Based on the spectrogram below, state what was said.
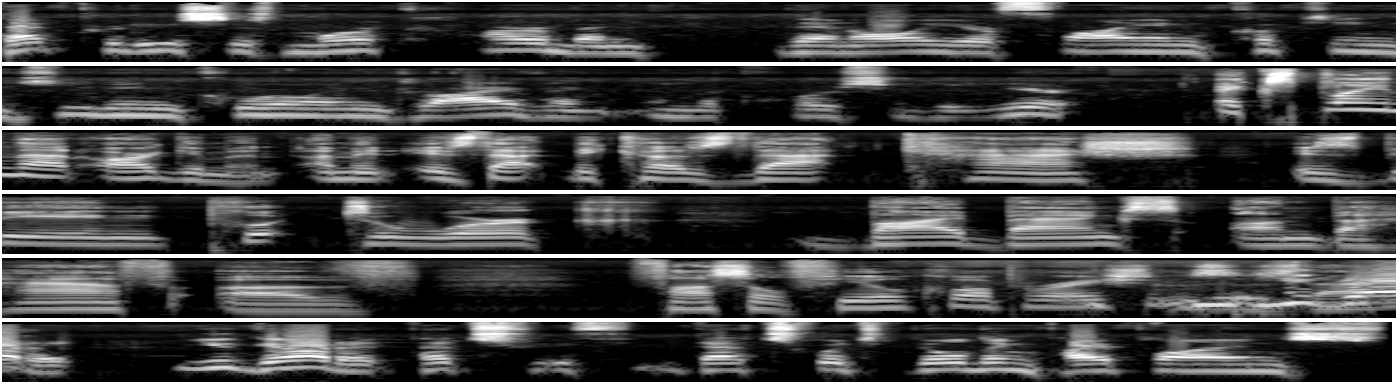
that produces more carbon than all your flying, cooking, heating, cooling, driving in the course of the year. Explain that argument. I mean, is that because that cash is being put to work by banks on behalf of fossil fuel corporations? Is you got it? it? You got it. That's that's what's building pipelines,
